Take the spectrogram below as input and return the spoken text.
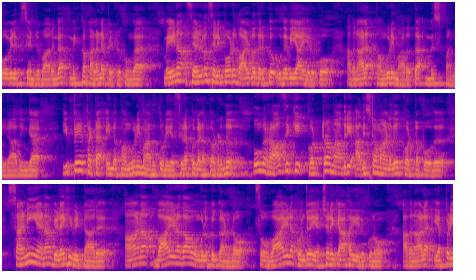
கோவிலுக்கு சென்று பாருங்க. மிக்க பலனை பெற்றுக்குங்க. மெயினாக செல்வ செழிப்போடு வாழ்வதற்கு உதவியாக இருக்கும். அதனால் பங்குனி மாதத்தை மிஸ் பண்ணிடாதீங்க இப்பேற்பட்ட இந்த பங்குனி மாதத்துடைய சிறப்புகளை தொடர்ந்து உங்கள் ராசிக்கு கொட்டுற மாதிரி அதிர்ஷ்டமானது கொட்ட போகுது. சனி என விலகி விட்டார். ஆனால் வாயில தான் உங்களுக்கு கண்டோம். ஸோ வாயில் கொஞ்சம் எச்சரிக்கையாக இருக்கணும். அதனால் எப்படி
